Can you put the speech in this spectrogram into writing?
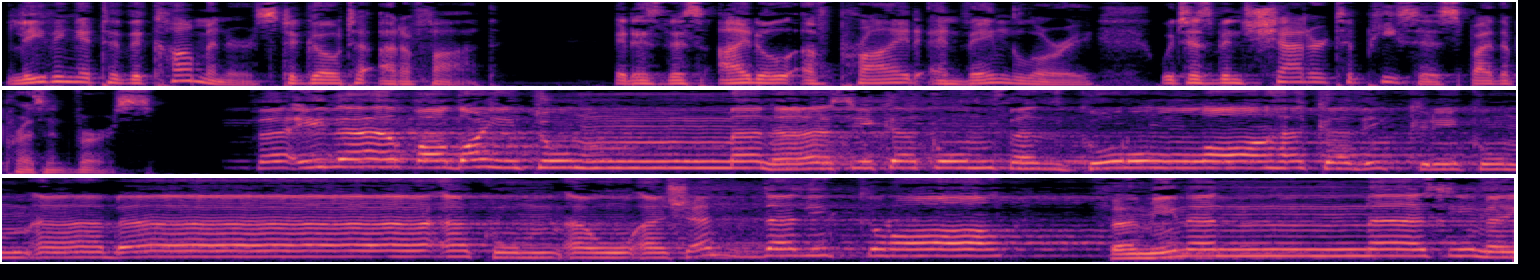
leaving it to the commoners to go to Arafat. It is this idol of pride and vainglory which has been shattered to pieces by the present verse. فإذا قضيتم مناسككم فاذكروا الله كذكركم آباءكم أو أشد ذكرا فمن الناس من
